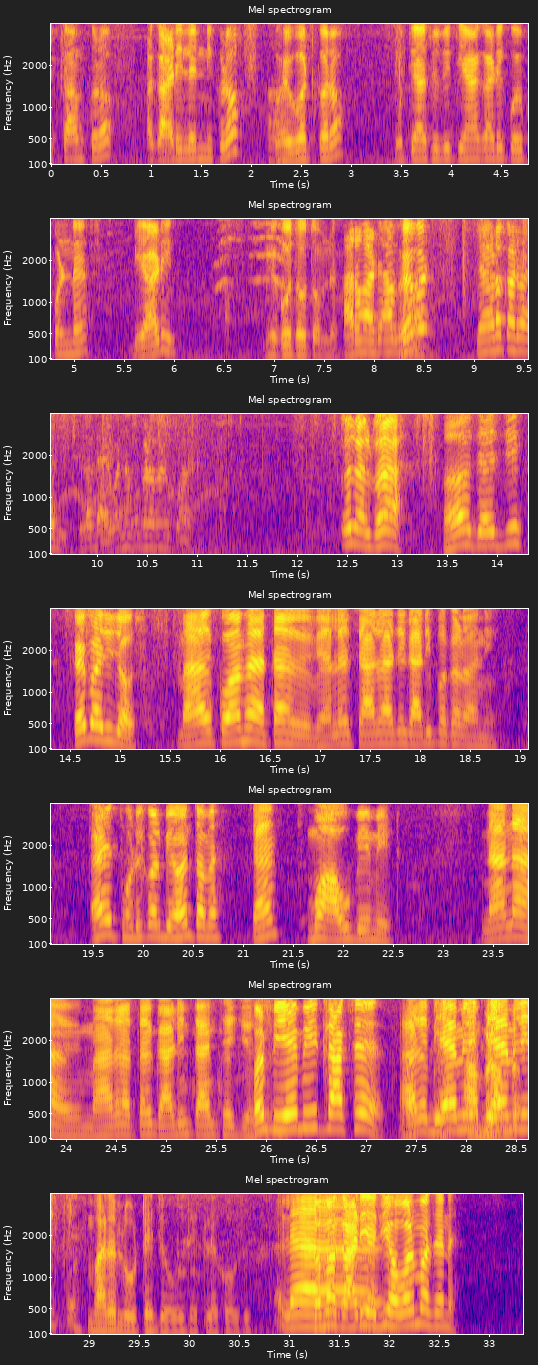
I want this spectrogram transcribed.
એક કામ કરો આ ગાડી લઈને નીકળો વહીવટ કરો. હું ત્યાં સુધી ત્યાં ગાડી કોઈ પણ ને બિહાડી ભેગો થઉં તમને. હારો બરાબર? લેડો કાઢવા ઓ લાલભા. હા જયજી. કઈ બાજુ જાઓ છો? મારે કોમ હે અત્યારે વહેલા ચાર વાગે ગાડી પકડવાની. એ થોડીક વાર બેહો ને તમે. ચાલ હું આવું બે મિનિટ. ના ના મારે અત્યારે ગાડીનો ટાઈમ થઈ ગયો પણ બે મિનિટ લાગશે. અરે બે મિનિટ બે મિનિટ. મારે લોટે જવું છે એટલે કહું છું. એટલે તમારી ગાડી હજી હવારમાં છે ને?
